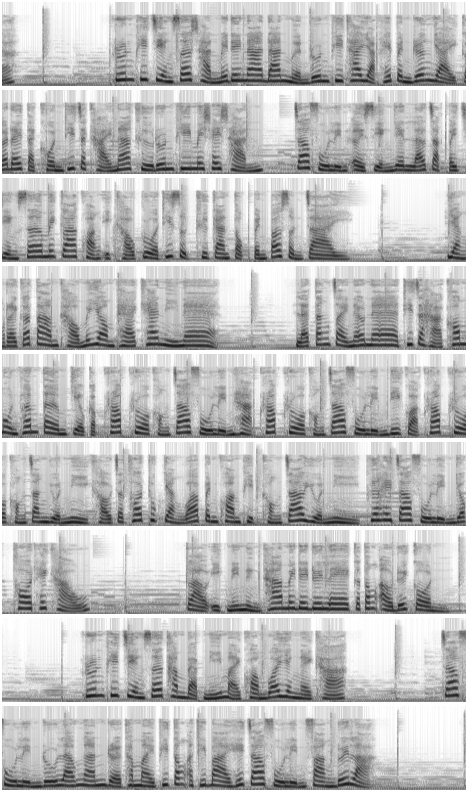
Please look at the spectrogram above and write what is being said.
รุ่นพี่เจียงเซอร์ฉันไม่ได้หน้าด้านเหมือนรุ่นพี่ถ้าอยากให้เป็นเรื่องใหญ่ก็ได้แต่คนที่จะขายหน้าคือรุ่นพี่ไม่ใช่ฉัน เจ้าฝูหลินเอ่ยเสียงเย็นแล้วจากไปเจียงเซอร์ไม่กล้าขวางอีกเขากลัวที่สุดคือการตกเป็นเป้าสนใจ อย่างไรก็ตามเขาไม่ยอมแพ้แค่นี้แน่ และตั้งใจแน่วแน่ที่จะหาข้อมูลเพิ่มเติมเกี่ยวกับครอบครัวของเจ้าฟูหลินหากครอบครัวของเจ้าฟูหลินดีกว่าครอบครัวของจังหยวนหนีเขาจะโทษทุกอย่างว่าเป็นความผิดของเจ้าหยวนหนีเพื่อให้เจ้าฟูหลินยกโทษให้เขา กล่าวอีกในหนึ่งถ้าไม่ได้ด้วยเล่ก็ต้องเอาด้วยกลรุ่นพี่เจียงเซอร์ทำแบบนี้หมายความว่ายังไงคะ เจ้าฟูหลินรู้แล้วงั้นเหรอทำไมพี่ต้องอธิบายให้เจ้าฟูหลินฟังด้วยล่ะ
